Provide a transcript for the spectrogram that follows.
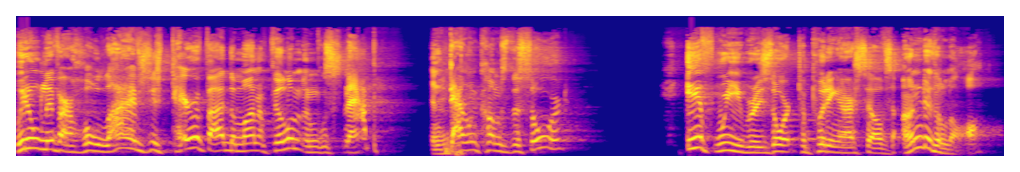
We don't live our whole lives just terrified the monofilament will snap and down comes the sword. If we resort to putting ourselves under the law,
